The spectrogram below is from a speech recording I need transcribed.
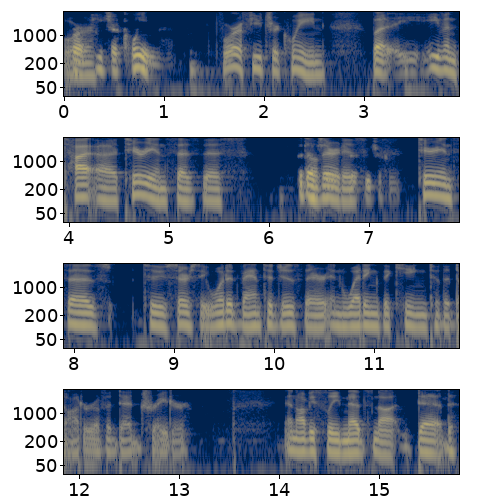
For, for a future queen, for a future queen. But even Ty, uh, Tyrion says this. Potentially there it is. Tyrion says to Cersei, "What advantage is there in wedding the king to the daughter of a dead traitor?" And obviously, Ned's not dead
